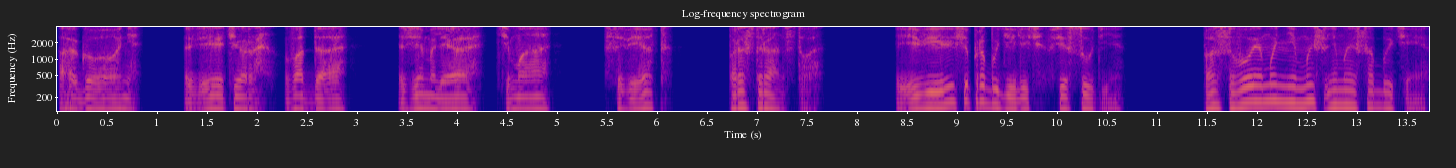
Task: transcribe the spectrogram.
Огонь, ветер, вода, земля, тьма, свет, пространство. Явились и пробудились все судьи. По-своему немыслимые события.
